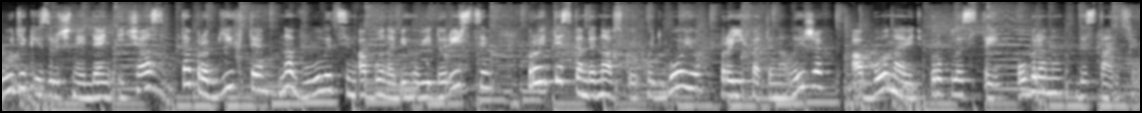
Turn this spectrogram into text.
будь-який зручний день і час та пробігти на вулиці або на біговій доріжці, пройти скандинавською ходьбою, проїхати на лижах або навіть проплести обрану дистанцію.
